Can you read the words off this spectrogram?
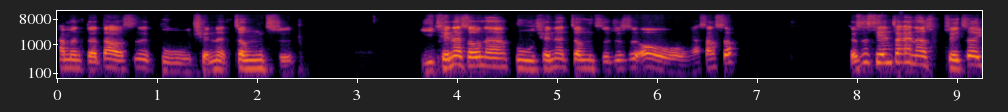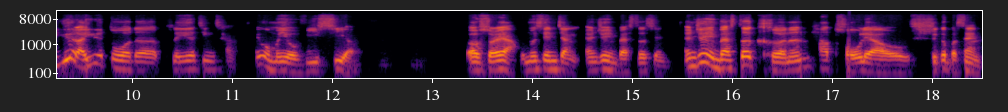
他们得到是股权的增值。以前的时候呢，股权的增值就是哦要上市，可是现在呢，随着越来越多的 player 进场，因为我们有 VC 啊，哦，sorry 啊，我们先讲 angel investor 先，angel investor 可能他投了十个 percent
